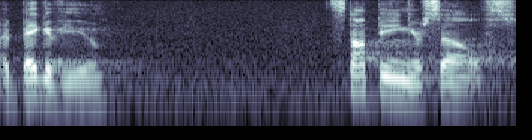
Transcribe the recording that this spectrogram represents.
I beg of you, stop being yourselves.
